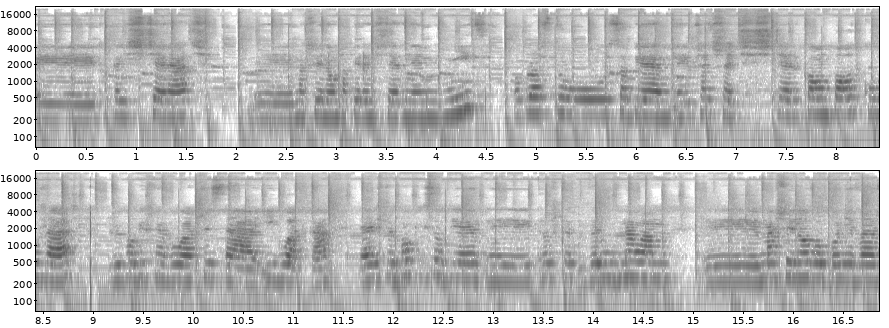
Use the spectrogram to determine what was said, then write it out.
yy, tutaj ścierać maszyną, papierem ściernym, nic. Po prostu sobie yy, przetrzeć ścierką, poodkurzać, żeby powierzchnia była czysta i gładka. Ja jeszcze boki sobie yy, troszkę wyrównałam yy, maszynowo, ponieważ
